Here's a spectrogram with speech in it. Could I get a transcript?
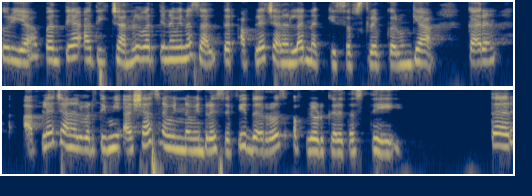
करूया. पण त्याआधी चॅनलवरती नवीन असाल तर आपल्या चॅनलला नक्की सबस्क्राईब करून घ्या. कारण आपल्या चॅनलवरती मी अशाच नवीन नवीन रेसिपी दररोज अपलोड करत असते. तर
